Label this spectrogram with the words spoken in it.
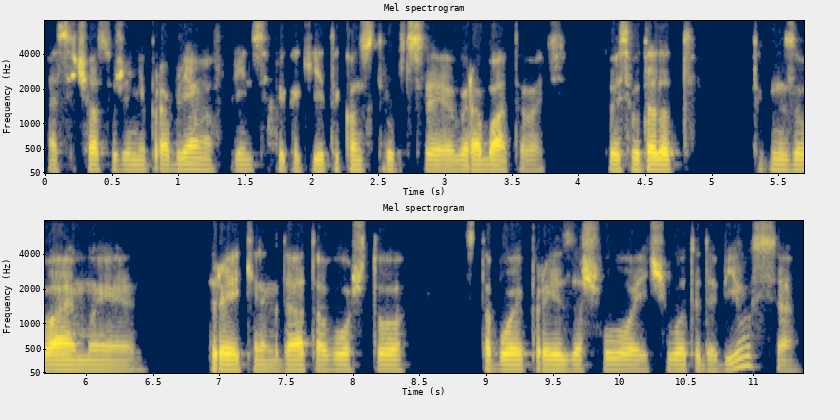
а сейчас уже не проблема, в принципе, какие-то конструкции вырабатывать. То есть вот этот так называемый трекинг, да, того, что с тобой произошло и чего ты добился,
